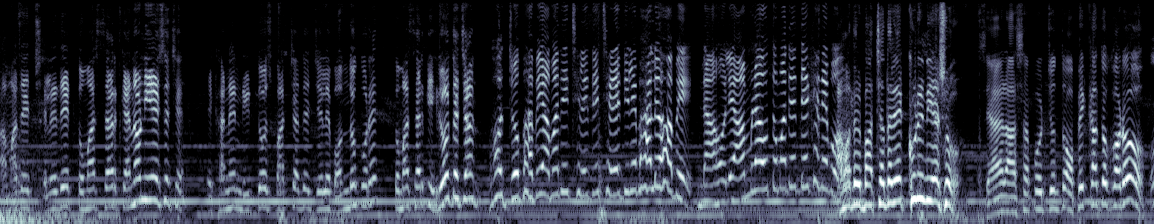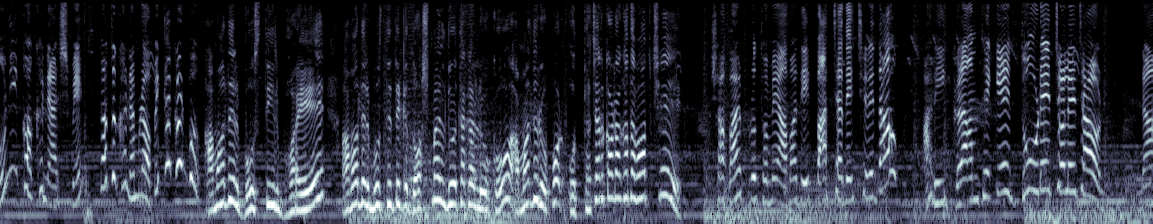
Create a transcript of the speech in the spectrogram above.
আমাদের ছেলেদের তোমার স্যার কেন নিয়ে এসেছেন? এখানে নির্দোষ বাচ্চাদের জেলে বন্ধ করে তোমার স্যারকে হিরো হতে চান? ভদ্রভাবে আমাদের ছেলেদের ছেড়ে দিলে ভালো হবে। না হলে আমরাও তোমাদের দেখে নেব। আমাদের বাচ্চাদের এক্ষুনি নিয়ে এসো। স্যার আসা পর্যন্ত অপেক্ষা তো করো। উনি কখন আসবেন ততক্ষণ আমরা অপেক্ষা করব। আমাদের বস্তির ভয়ে আমাদের বস্তি থেকে দশ মাইল দূরে থাকা লোকও আমাদের ওপর অত্যাচার করার কথা ভাবছে। সবার প্রথমে আমাদের বাচ্চাদের ছেড়ে দাও আর এই গ্রাম থেকে দূরে চলে যাও। না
